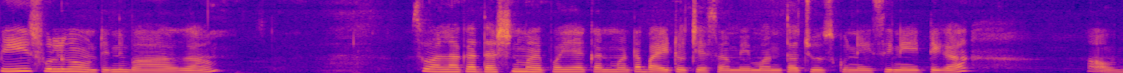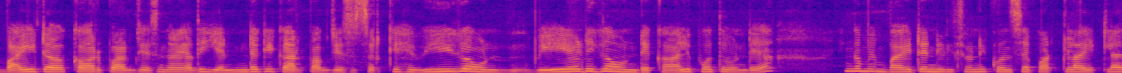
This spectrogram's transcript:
పీస్ఫుల్గా ఉంటుంది బాగా. సో అలాగా దర్శనం అయిపోయాక అనమాట బయట వచ్చేసాం మేమంతా చూసుకునేసి నీట్గా. బయట కార్ పార్క్ చేసిన అది ఎండకి కార్ పార్క్ చేసేసరికి హెవీగా ఉం వేడిగా ఉండే కాలిపోతూ ఉండే. ఇంకా మేము బయట నిల్చొని కొంతసేపు అట్లా ఇట్లా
